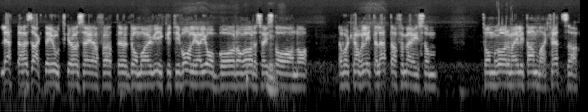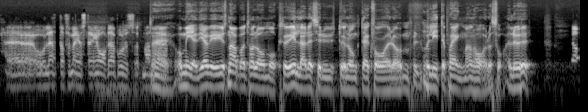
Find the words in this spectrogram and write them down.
lättare sagt än gjort ska jag säga för att eh, de gick ju till vanliga jobb och de rörde sig i mm. stan. Och det var kanske lite lättare för mig som som rörde mig i lite andra kretsar eh, och lättare för mig att stänga av det här bruset. Men, Nej, och media vi är ju snabba att tala om också hur illa det ser ut och hur långt det är kvar och hur lite poäng man har och så, eller hur? Ja,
